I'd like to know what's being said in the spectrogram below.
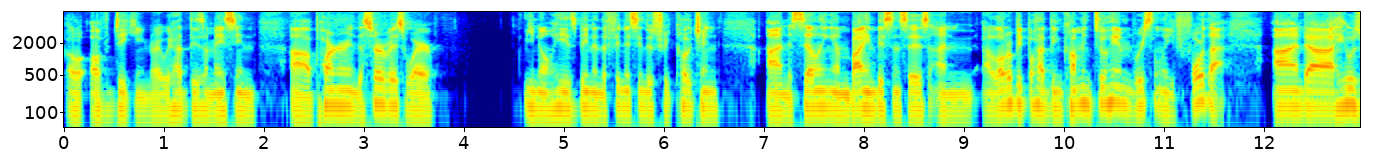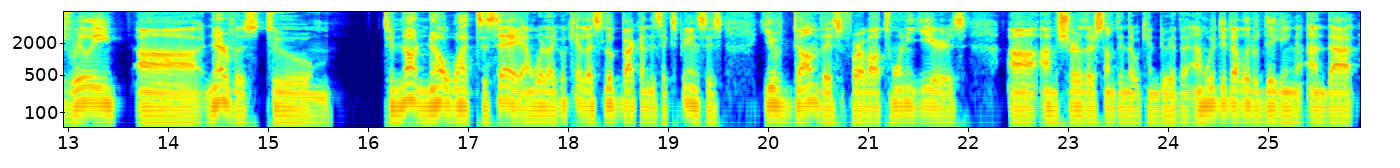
of digging right we had this amazing uh, partner in the service where you know he's been in the fitness industry coaching and selling and buying businesses and a lot of people have been coming to him recently for that and uh, he was really uh, nervous to to not know what to say. And we're like, okay, let's look back on these experiences. You've done this for about 20 years. Uh, I'm sure there's something that we can do with that. And we did a little digging, and that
